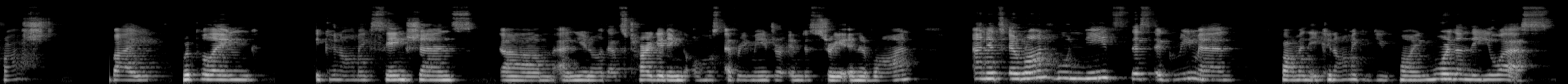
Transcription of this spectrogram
crushed by crippling economic sanctions, um, and you know that's targeting almost every major industry in Iran. And it's Iran who needs this agreement from an economic viewpoint more than the U.S.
